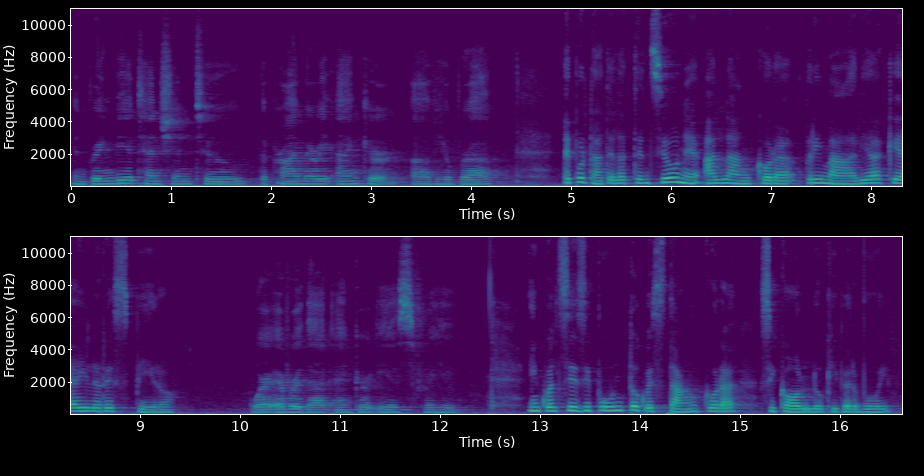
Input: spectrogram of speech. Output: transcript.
And bring the attention to the primary anchor of your breath. E portate l'attenzione all'ancora primaria che è il respiro. Wherever that anchor is for you. In qualsiasi punto quest'ancora si collochi per voi.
